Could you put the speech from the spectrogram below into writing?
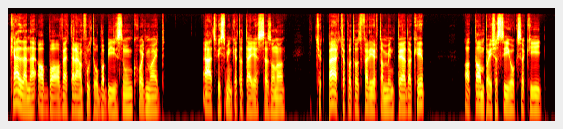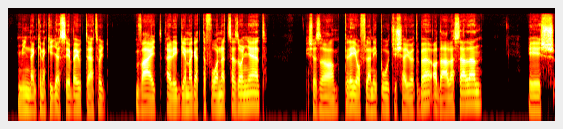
kellene abba a veterán futóba bíznunk, hogy majd átvisz minket a teljes szezonon. Csak pár csapatot felírtam, mint példakép, a Tampa és a Seahawks, aki így mindenkinek így eszébe jut, tehát hogy White eléggé megette Fornet szezonját, és ez a playoff lenni pulcsi se jött be a Dallas ellen, és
